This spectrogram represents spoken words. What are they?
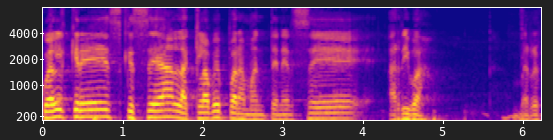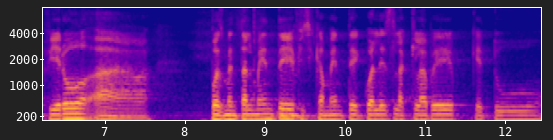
¿Cuál crees que sea la clave para mantenerse arriba? Me refiero a, pues mentalmente, físicamente, ¿cuál es la clave que tú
